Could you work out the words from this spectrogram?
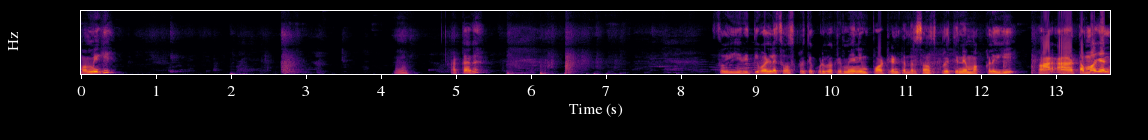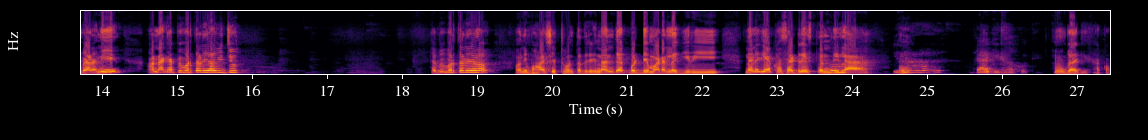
ಮಮ್ಮಿಗೆ? ಹ್ಞೂ ಅಕ್ಕಾಗ? ಸೊ ಈ ರೀತಿ ಒಳ್ಳೆ ಸಂಸ್ಕೃತಿ ಕೊಡ್ಬೇಕ್ರಿ. ಮೇನ್ ಇಂಪಾರ್ಟೆಂಟ್ ಅಂದ್ರೆ ಸಂಸ್ಕೃತಿನೇ ಮಕ್ಕಳಿಗೆ. ತಮ್ಮಗೇನು ಬೇಡ ನೀ ಅಣ್ಣಗೆ ಹ್ಯಾಪಿ ಬರ್ತಡೆ ಯಾವ ವಿಜ್ಜು. ಹ್ಯಾಪಿ ಬರ್ತಡೆ ಹೇಳು. ಅವ್ನಿಗೆ ಭಾಳ ಸಿಟ್ಟು ಹೊಂಟದ್ರಿ. ನಂದು ಯಾಕೆ ಮಾಡಲ್ಲ ಗಿರಿ? ನನಗೆ ಯಾಕೆ ಹೊಸ ಡ್ರೆಸ್ ತಂದಿಲ್ಲ? ಬ್ಯಾಗಿಗೆ ಹ್ಞೂ ಬ್ಯಾಗಿಗೆ ಹಾಕೋ.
